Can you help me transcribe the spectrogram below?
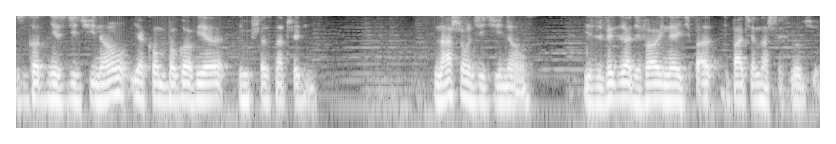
zgodnie z dziedziną, jaką bogowie im przeznaczyli. Naszą dziedziną jest wygrać wojnę i dba- dbać o naszych ludzi.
